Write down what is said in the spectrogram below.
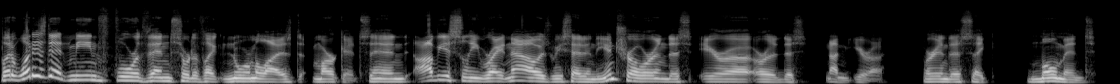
But what does that mean for then sort of like normalized markets? And obviously, right now, as we said in the intro, we're in this era, or this, not an era, we're in this like moment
